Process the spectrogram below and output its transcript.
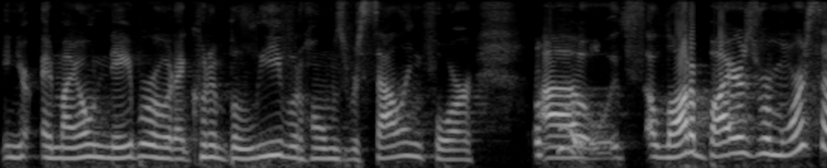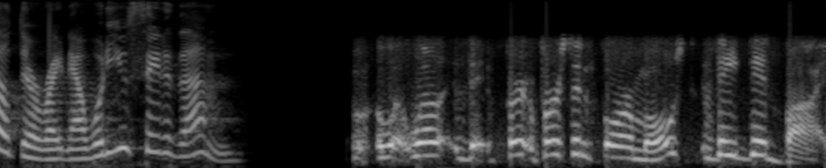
in your in my own neighborhood, I couldn't believe what homes were selling for. Uh, it's a lot of buyers' remorse out there right now. What do you say to them? Well, first and foremost, they did buy.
